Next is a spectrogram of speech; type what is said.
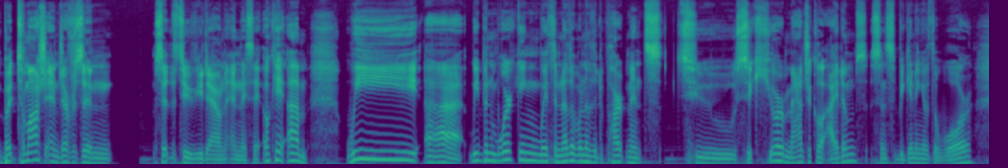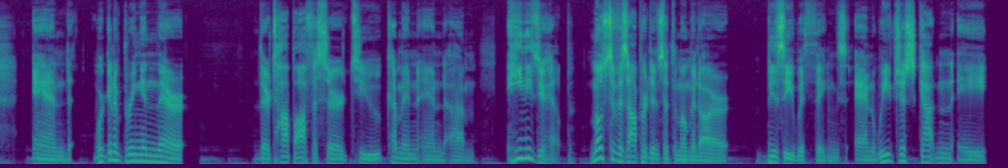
But Tomash and Jefferson sit the two of you down and they say, "Okay, um, we uh, we've been working with another one of the departments to secure magical items since the beginning of the war, and we're gonna bring in their their top officer to come in and um, he needs your help. Most of his operatives at the moment are busy with things, and we've just gotten a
